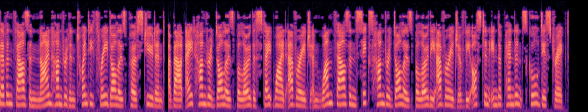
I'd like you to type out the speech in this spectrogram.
$7,923 per student, about $800 below the statewide average and $1,600 below the average of the Austin Independent School District.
